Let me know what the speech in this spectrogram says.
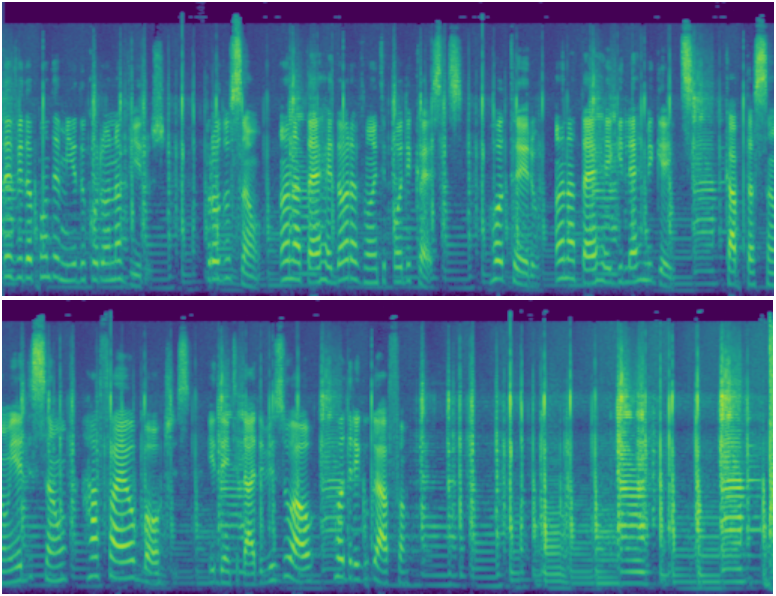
devido à pandemia do coronavírus. Produção: Ana Terra e Doravante Podcasts. Roteiro: Ana Terra e Guilherme Gates. Captação e edição: Rafael Borges. Identidade visual: Rodrigo Gafa. Thank you.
